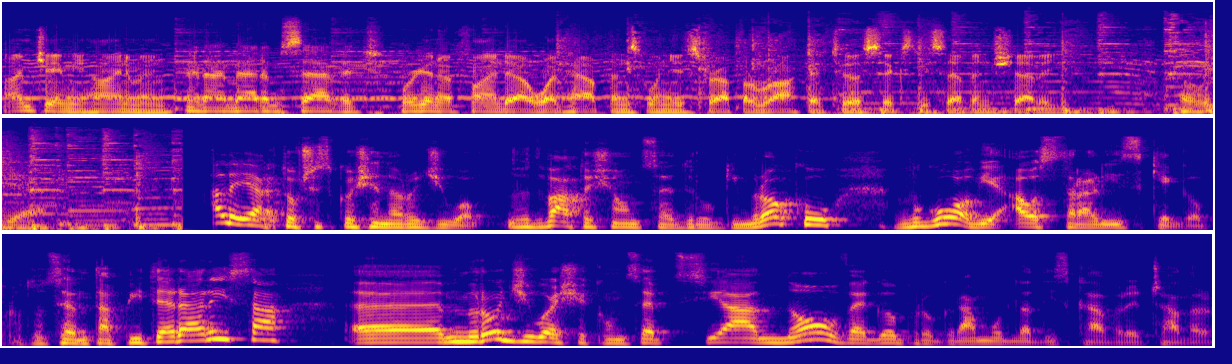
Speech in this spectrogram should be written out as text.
I'm Jamie Heineman. And I'm Adam Savage. We're going to find out what happens when you strap a rocket to a 67 Chevy. Oh, yeah. Ale jak to wszystko się narodziło? W 2002 roku w głowie australijskiego producenta Petera Risa em, rodziła się koncepcja nowego programu dla Discovery Channel.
